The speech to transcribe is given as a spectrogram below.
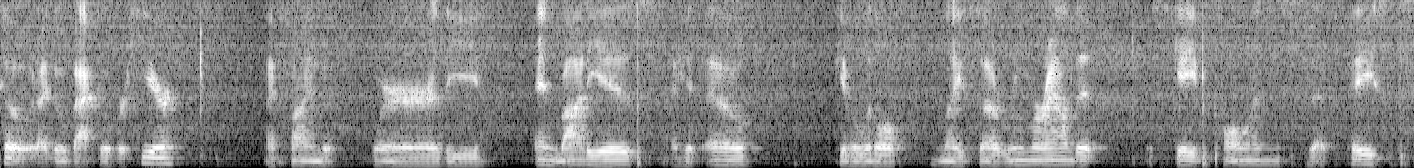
code. I go back over here, I find where the end body is, I hit O, give a little nice uh, room around it, escape, colon, set, paste,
